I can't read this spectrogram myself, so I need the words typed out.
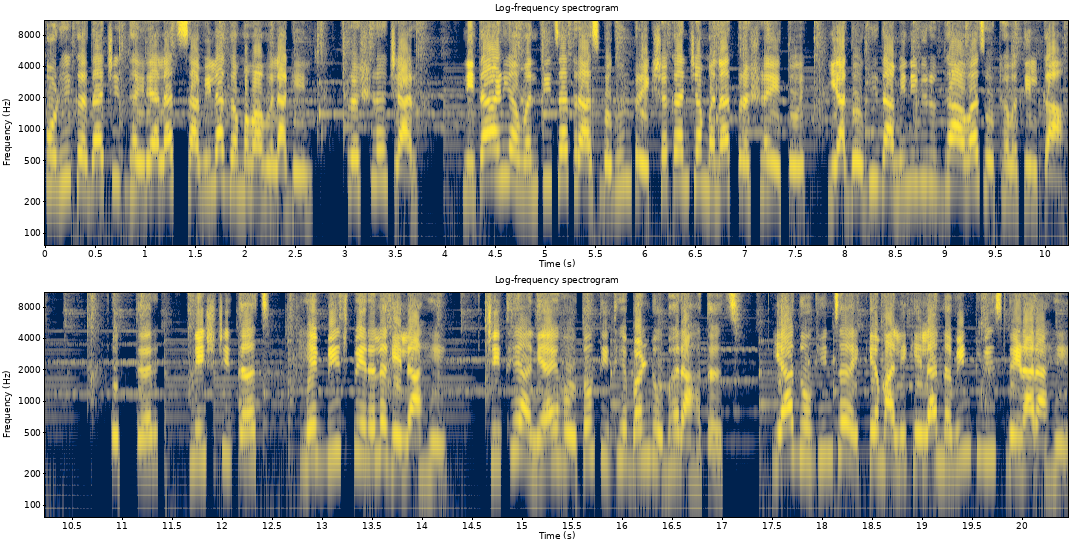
पुढे कदाचित धैर्यालाच सावीला गमवावं लागेल. प्रश्न चार. नीता आणि अवंतीचा त्रास बघून प्रेक्षकांच्या मनात प्रश्न येतोय या दोघी दामिनी विरुद्ध आवाज उठवतील का? उत्तर निश्चितच. हे बीज पेरलं गेलं आहे. जिथे अन्याय होतो तिथे बंड उभं राहतच. या दोघींचं ऐक्य मालिकेला नवीन ट्विस्ट देणार आहे.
